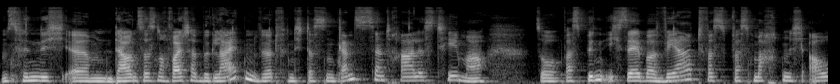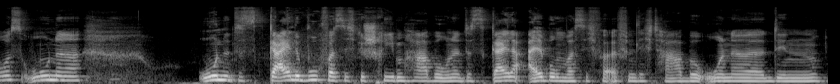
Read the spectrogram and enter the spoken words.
Und das finde ich, ähm, da uns das noch weiter begleiten wird, finde ich das ein ganz zentrales Thema, so, was bin ich selber wert? Was, was macht mich aus, ohne, ohne das geile Buch, was ich geschrieben habe, ohne das geile Album, was ich veröffentlicht habe, ohne den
